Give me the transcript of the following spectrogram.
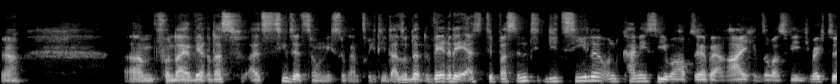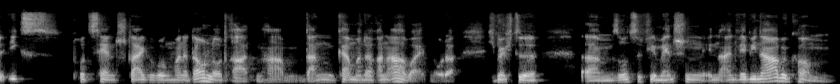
Ja, ähm, von daher wäre das als Zielsetzung nicht so ganz richtig. Also das wäre der erste Tipp, was sind die Ziele und kann ich sie überhaupt selber erreichen? Sowas wie, ich möchte x Prozent Steigerung meiner Downloadraten haben, dann kann man daran arbeiten. Oder ich möchte ähm, so und so viele Menschen in ein Webinar bekommen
